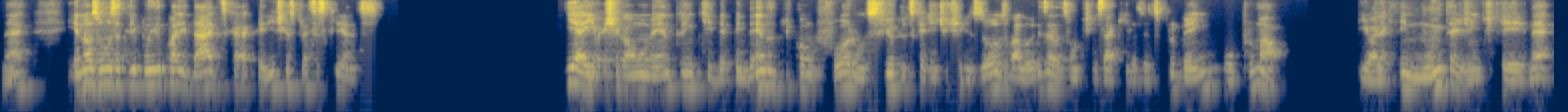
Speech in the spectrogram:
né? E nós vamos atribuindo qualidades, características para essas crianças. E aí vai chegar um momento em que, dependendo de como foram os filtros que a gente utilizou, os valores, elas vão utilizar aquilo às vezes para o bem ou para o mal. E olha que tem muita gente que, né,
